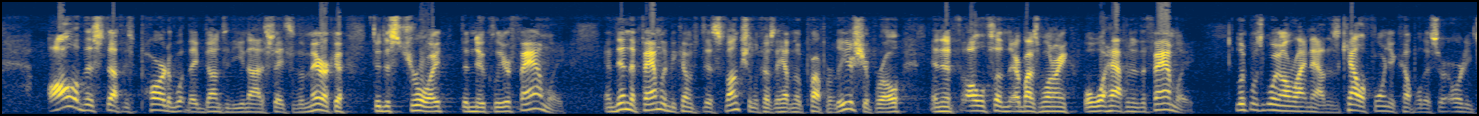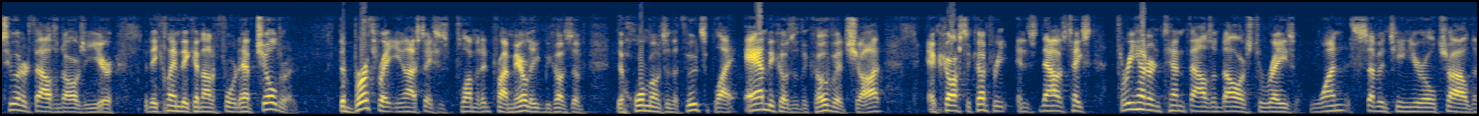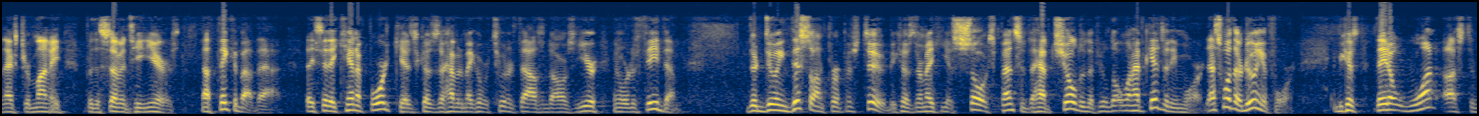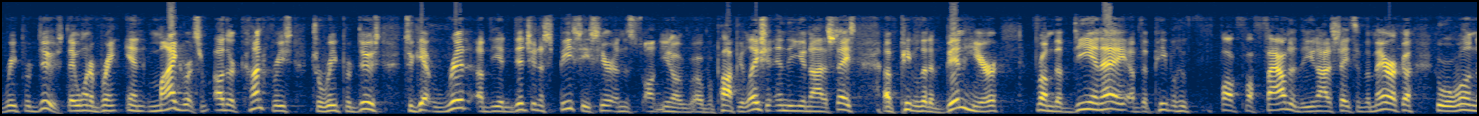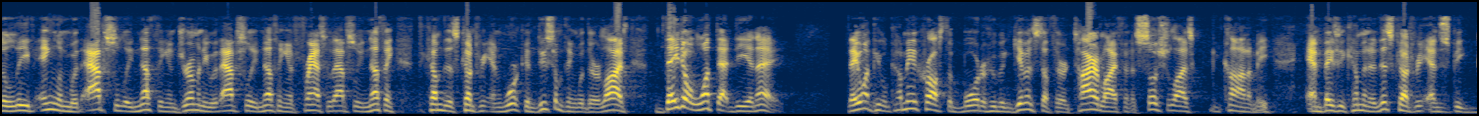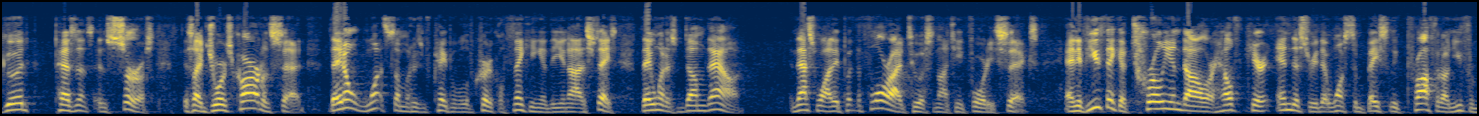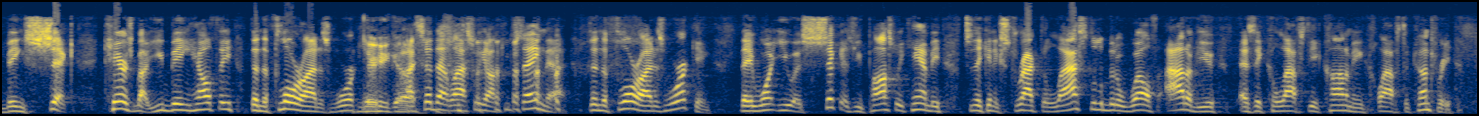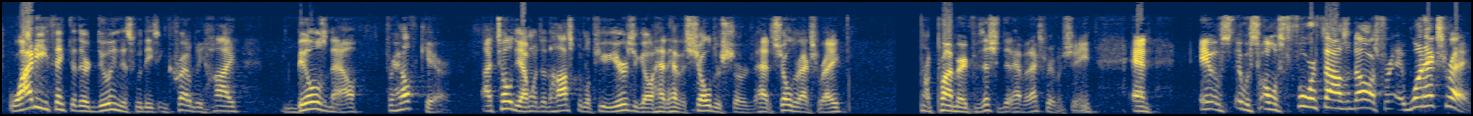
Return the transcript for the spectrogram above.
All of this stuff is part of what they've done to the United States of America to destroy the nuclear family. And then the family becomes dysfunctional because they have no proper leadership role. And then all of a sudden, everybody's wondering, well, what happened to the family? Look what's going on right now. There's a California couple that's earning $200,000 a year, but they claim they cannot afford to have children. The birth rate in the United States has plummeted primarily because of the hormones in the food supply and because of the COVID shot across the country. And it's now it takes $310,000 to raise one 17 year old child and extra money for the 17 years. Now, think about that. They say they can't afford kids because they're having to make over $200,000 a year in order to feed them. They're doing this on purpose too because they're making it so expensive to have children that people don't want to have kids anymore. That's what they're doing it for because they don't want us to reproduce. They want to bring in migrants from other countries to reproduce to get rid of the indigenous species here in this, you know, population in the United States of people that have been here from the DNA of the people who founded the United States of America, who were willing to leave England with absolutely nothing, and Germany with absolutely nothing, and France with absolutely nothing to come to this country and work and do something with their lives. They don't want that DNA. They want people coming across the border who've been given stuff their entire life in a socialized economy and basically come into this country and just be good peasants and serfs. It's like George Carlin said. They don't want someone who's capable of critical thinking in the United States. They want us dumbed down. And that's why they put the fluoride to us in 1946. And if you think a trillion dollar healthcare industry that wants to basically profit on you for being sick cares about you being healthy, then the fluoride is working. There you go. I said that last week. I'll keep saying that. Then the fluoride is working. They want you as sick as you possibly can be so they can extract the last little bit of wealth out of you as they collapse the economy and collapse the country. Why do you think that they're doing this with these incredibly high bills now for health care? I told you I went to the hospital a few years ago, I had to have a shoulder had a shoulder x-ray. My primary physician didn't have an x-ray machine. And it was it was almost four thousand dollars for one x-ray.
